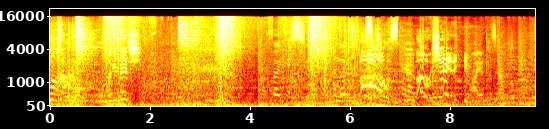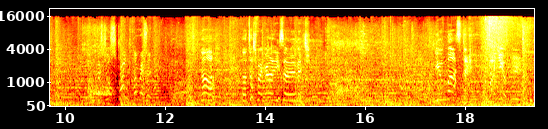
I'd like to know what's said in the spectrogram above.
Come on, top of him. Fucking bitch. Focus. A moment of Oh! precision will spell out. Oh, shit. I understand. Focus your strength, Arisen. No, don't touch my girl, you son of a bitch. You monster. Fuck you.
